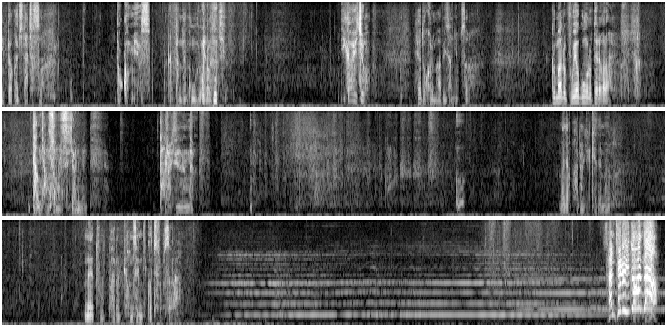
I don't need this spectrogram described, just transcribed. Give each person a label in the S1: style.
S1: 이 뼈까지 다쳤어.
S2: 독검이었어.
S1: 당장 공으로 돌아가서 치료.
S2: 네가 해줘.
S1: 해독할 마비산이 없어. 그 말을 부여궁으로 데려가라.
S2: 당장 손을 쓰지 않으면 발을 잃는다.
S1: 만약 팔을 잃게 되면 내 두 팔을 평생 네 것처럼 써라. 산채로 이동한다!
